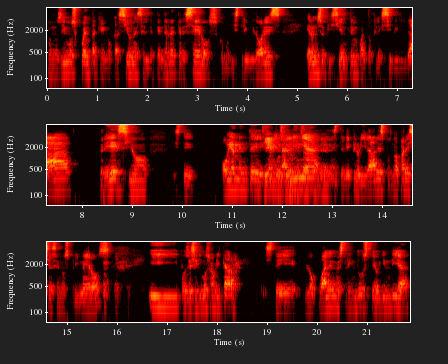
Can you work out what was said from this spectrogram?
pues nos dimos cuenta que en ocasiones el depender de terceros como distribuidores era insuficiente en cuanto a flexibilidad, precio, este, obviamente en la línea este, de prioridades pues no aparecías en los primeros y pues decidimos fabricar, este, lo cual en nuestra industria hoy en día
